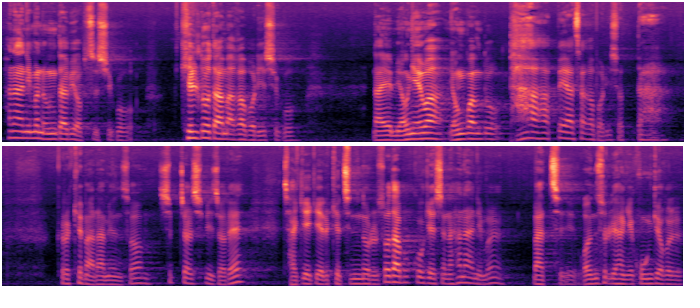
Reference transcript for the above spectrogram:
하나님은 응답이 없으시고 길도 다 막아버리시고 나의 명예와 영광도 다 빼앗아가 버리셨다. 그렇게 말하면서 10절, 12절에 자기에게 이렇게 진노를 쏟아붓고 계시는 하나님을 마치 원수를 향해 공격을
